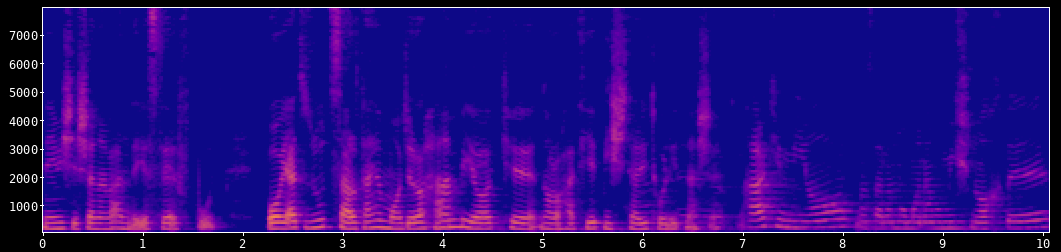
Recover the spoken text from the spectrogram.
نمیشه شنونده صرف بود. باید زود سر ته ماجرا هم بیاد که ناراحتی بیشتری تولید نشه. هر کی میاد مثلا مامانم رو میشناخته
